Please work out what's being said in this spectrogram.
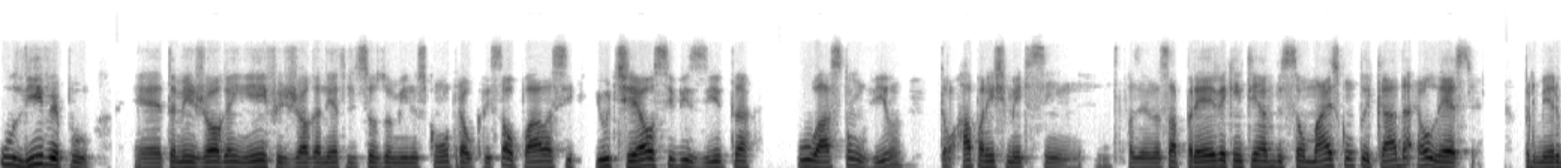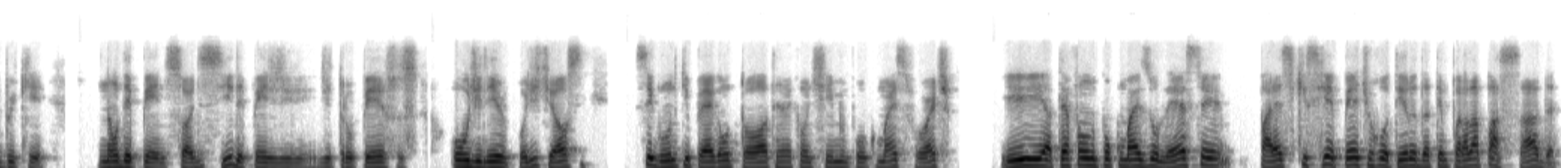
O Liverpool é, também joga em Enfield, joga dentro de seus domínios contra o Crystal Palace e o Chelsea visita o Aston Villa. Então, aparentemente, assim, fazendo essa prévia, quem tem a missão mais complicada é o Leicester. Primeiro, porque não depende só de si, depende de, de tropeços ou de Liverpool ou de Chelsea. Segundo, que pega o Tottenham, que é um time um pouco mais forte. E até falando um pouco mais do Leicester, parece que se repete o roteiro da temporada passada,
